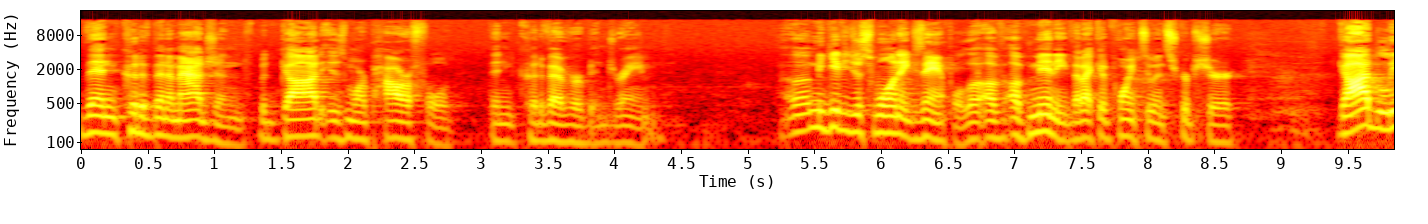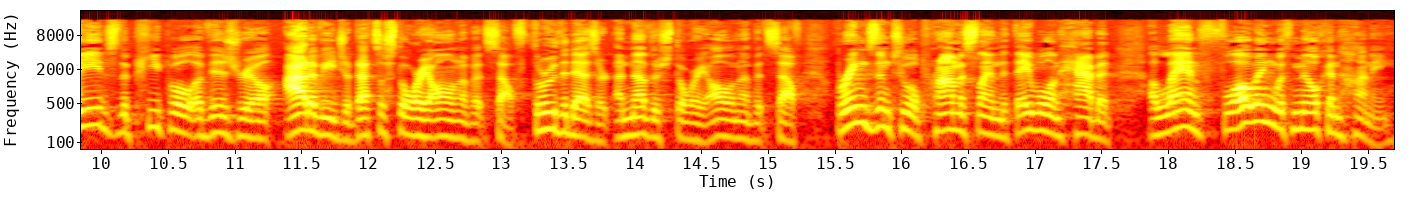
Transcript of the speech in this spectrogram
than could have been imagined, but God is more powerful than could have ever been dreamed. Let me give you just one example of, of many that I could point to in Scripture. God leads the people of Israel out of Egypt. That's a story all in of itself. Through the desert, another story all in of itself. Brings them to a promised land that they will inhabit, a land flowing with milk and honey.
